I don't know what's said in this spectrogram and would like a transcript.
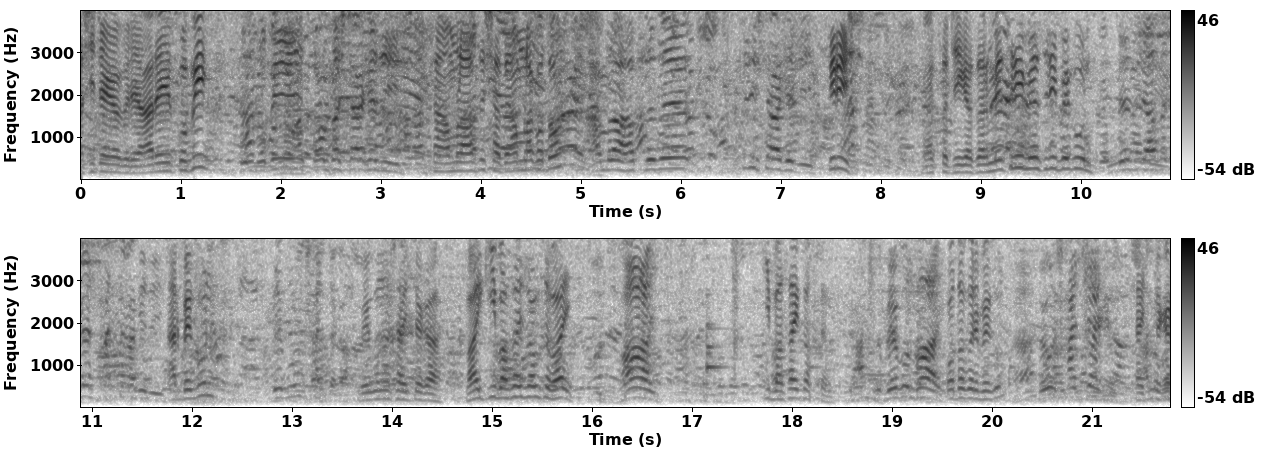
আশি টাকা করে। আর এই কপি? পঞ্চাশ টাকা কেজি। আচ্ছা আমলা আছে সাথে। আমলা কত? আমরা হচ্ছে যে তিরিশ টাকা কেজি। তিরিশ? আচ্ছা ঠিক আছে। আর মেসরি মেসরি বেগুন? আর বেগুন? বেগুন ষাট টাকা। বেগুনও ষাট টাকা। ভাই কি বাছাই চলছে ভাই? ভাই কি বাছাই করছেন? বেগুন ভাই। কত করে বেগুন? ষাট টাকা কেজি। ষাট টাকা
